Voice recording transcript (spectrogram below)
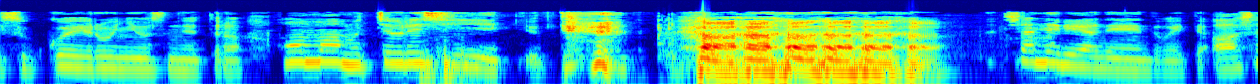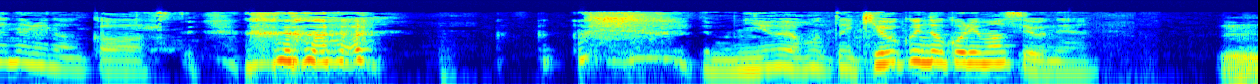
すっごいエロい匂いすんねって言ったら、ほんまむっちゃ嬉しいって言って、シャネルやねんとか言って、あ、シャネルなんか、つって。でも匂いは本当に記憶に残りますよね。うんうんう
